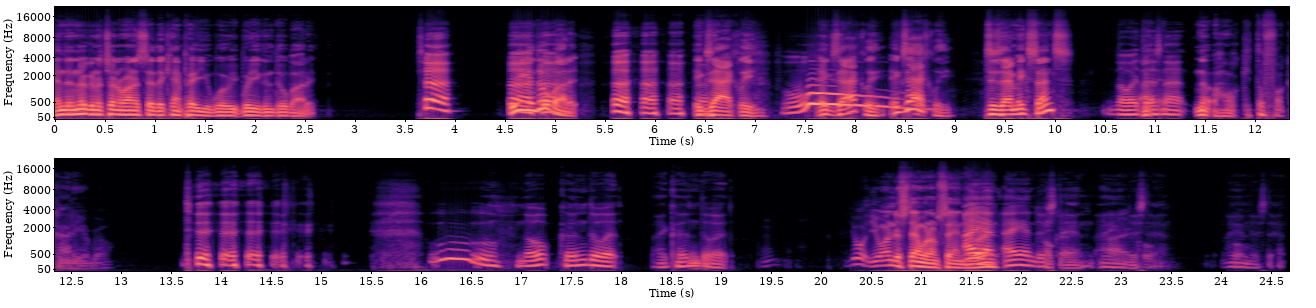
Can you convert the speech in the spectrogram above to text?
and then they're gonna turn around and say they can't pay you. What, what are you gonna do about it? What are you gonna do about it? Exactly. Exactly. Exactly. Does that make sense? No, it does not. No. Oh, get the fuck out of here, bro. Ooh, nope, couldn't do it. I couldn't do it. You you understand what I'm saying, though, I right? I understand. I All right, understand. I understand.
